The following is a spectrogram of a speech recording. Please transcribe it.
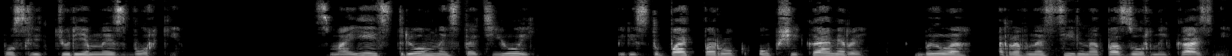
после тюремной сборки. С моей стрёмной статьей переступать порог общей камеры было равносильно позорной казни.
